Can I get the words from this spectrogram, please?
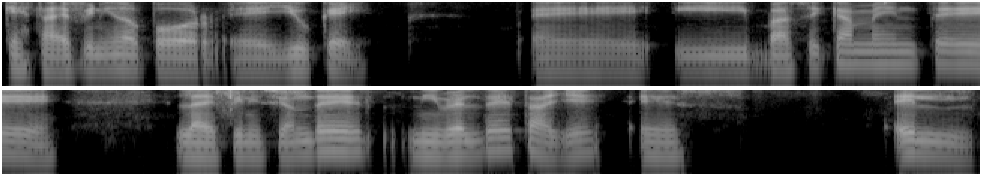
que está definido por eh, UK. Eh, y básicamente la definición de nivel de detalle es el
